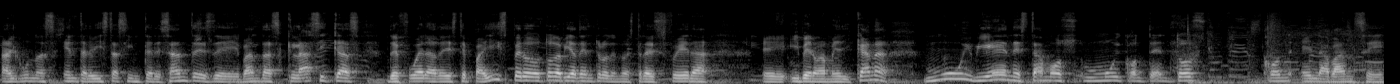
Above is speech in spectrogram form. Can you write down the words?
algunas entrevistas interesantes de bandas clásicas de fuera de este país, pero todavía dentro de nuestra esfera eh, iberoamericana. Muy bien, estamos muy contentos con el avance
